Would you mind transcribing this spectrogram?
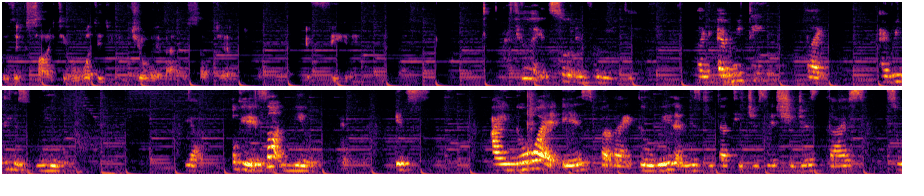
was exciting, or what did you enjoy about the subject? Your feeling? I feel like it's so informative. Like everything, like everything is new. Yeah. Okay, it's not new. It's I know what it is, but like the way that Miss Gita teaches it, she just dives so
